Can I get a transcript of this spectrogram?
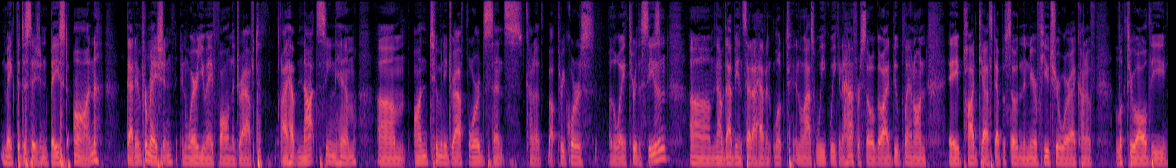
make the decision based on that information and where you may fall in the draft. I have not seen him um, on too many draft boards since kind of about three quarters of the way through the season. Um, now, that being said, I haven't looked in the last week, week and a half or so ago. I do plan on a podcast episode in the near future where I kind of look through all the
